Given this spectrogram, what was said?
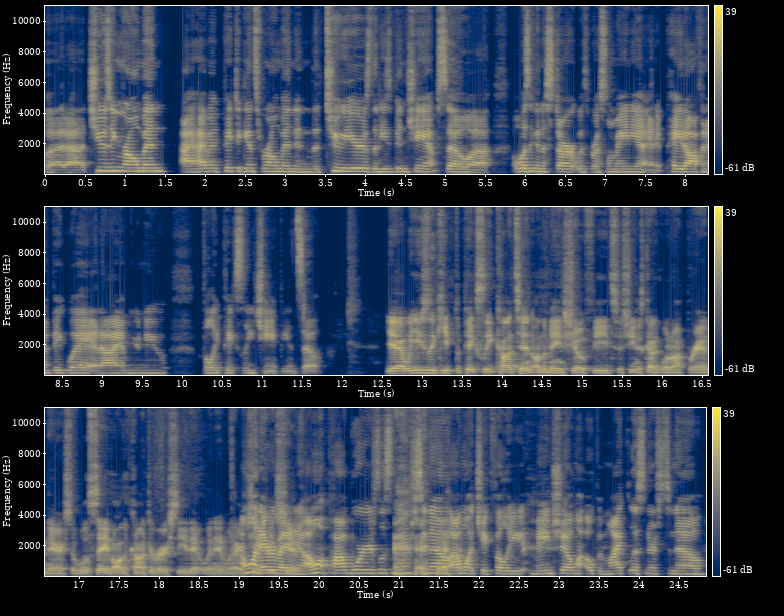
But uh, choosing Roman, I haven't picked against Roman in the two years that he's been champ, so uh, I wasn't going to start with WrestleMania, and it paid off in a big way. And I am your new Foley Pix League champion. So Yeah, we usually keep the Pix League content on the main show feed, so Sheena's kind of going off brand there. So we'll save all the controversy that went in with her. I want everybody to know. I want Pod Warriors listeners to know. I want Chick Foley main show. I want open mic listeners to know.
